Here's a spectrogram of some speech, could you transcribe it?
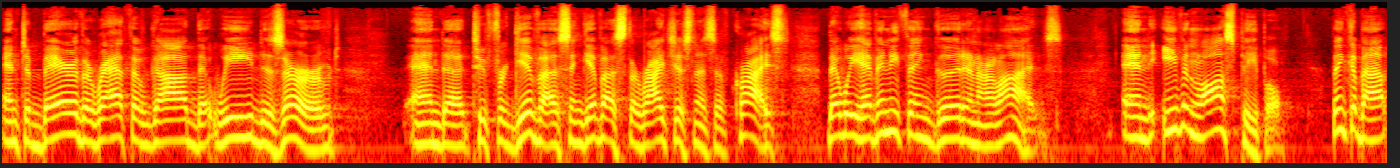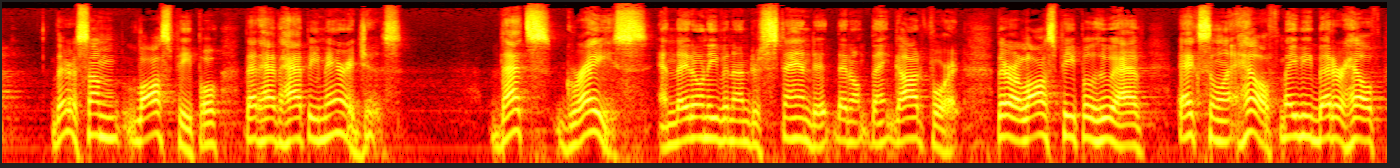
and to bear the wrath of God that we deserved, and uh, to forgive us and give us the righteousness of Christ, that we have anything good in our lives. And even lost people. Think about there are some lost people that have happy marriages. That's grace, and they don't even understand it. They don't thank God for it. There are lost people who have excellent health, maybe better health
